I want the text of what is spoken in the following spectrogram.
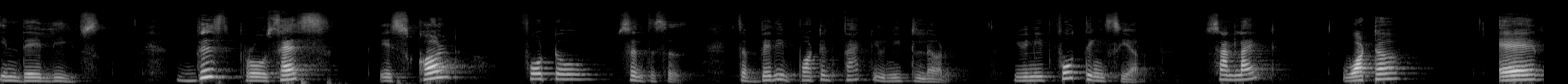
in their leaves. This process is called photosynthesis. It's a very important fact you need to learn. You need four things here sunlight, water, air,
